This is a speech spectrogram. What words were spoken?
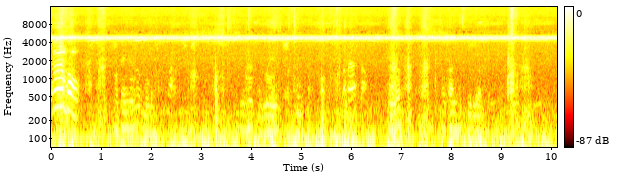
เออบ่ง โอเคงั้นบุ้งนะฮะไม่ นะ เออแล้วตอนกินเหลือเห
